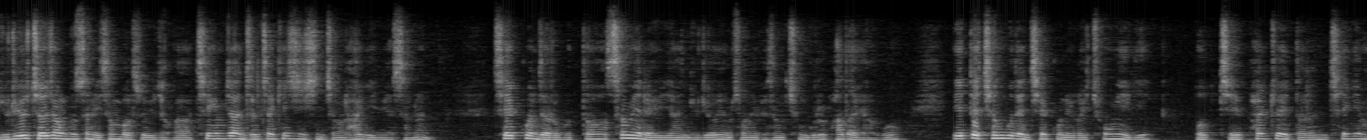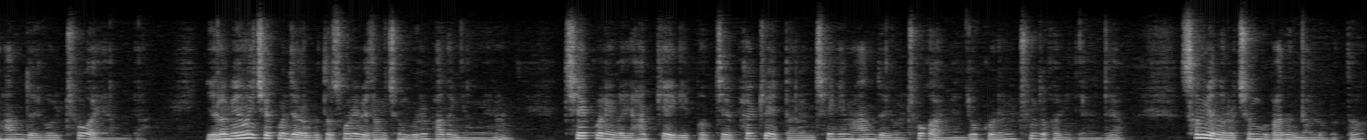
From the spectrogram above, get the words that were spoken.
유류 저장 부선의 선박 소유자가 책임제한 절차 개시 신청을 하기 위해서는 채권자로부터 서면에 의한 유료오염 손해배상 청구를 받아야 하고 이때 청구된 채권액의 총액이 법 제8조에 따른 책임 한도액을 초과해야 합니다. 여러 명의 채권자로부터 손해배상 청구를 받은 경우에는 채권액의 합계액이 법 제8조에 따른 책임 한도액을 초과하면 요건을 충족하게 되는데요. 서면으로 청구받은 날로부터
